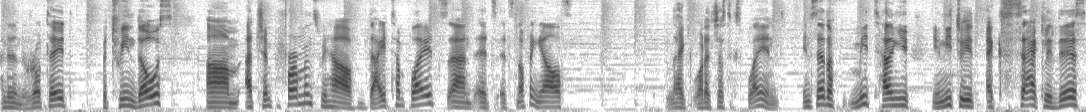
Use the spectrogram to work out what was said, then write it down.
and then rotate between those. Um, at Gym Performance, we have diet templates and it's, it's nothing else like what I just explained. Instead of me telling you, you need to eat exactly this,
